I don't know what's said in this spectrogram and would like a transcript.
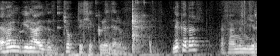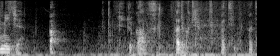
Efendim günaydın. Çok teşekkür ederim. Ne kadar? Efendim 22. Ah, üstü kalsın. Hadi bakayım. Hadi, hadi.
